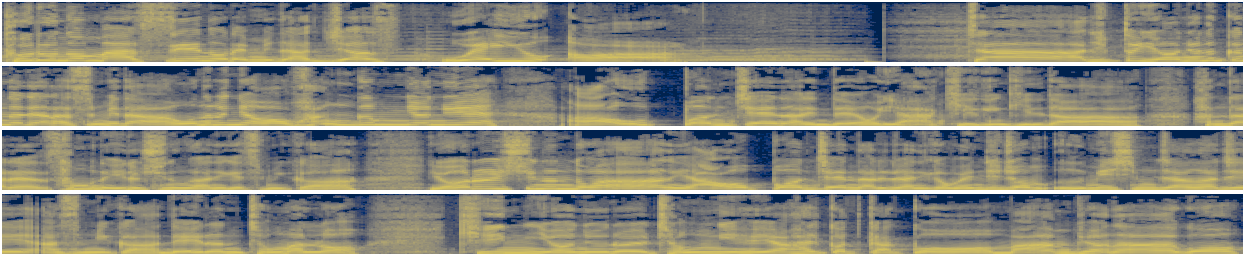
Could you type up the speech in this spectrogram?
브루노 마스의 노래입니다. Just Where You Are. 자, 아직도 연휴는 끝나지 않았습니다. 오늘은요, 황금 연휴의 아홉 번째 날인데요. 야, 길긴 길다. 한 달에 3분의 1을 쉬는 거 아니겠습니까? 열을 쉬는 동안 이 아홉 번째 날이라니까 왠지 좀 의미심장하지 않습니까? 내일은 정말로 긴 연휴를 정리해야 할 것 같고, 마음 편하고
